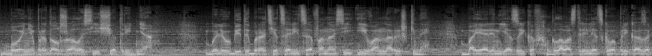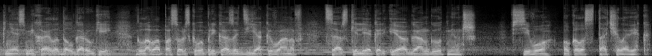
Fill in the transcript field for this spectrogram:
Бойня продолжалась еще три дня. Были убиты братья царицы Афанасий и Иван Нарышкины, боярин Языков, глава стрелецкого приказа князь Михайло Долгорукий, глава посольского приказа Дьяк Иванов, царский лекарь Иоганн Гутменш. Всего около ста человек.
